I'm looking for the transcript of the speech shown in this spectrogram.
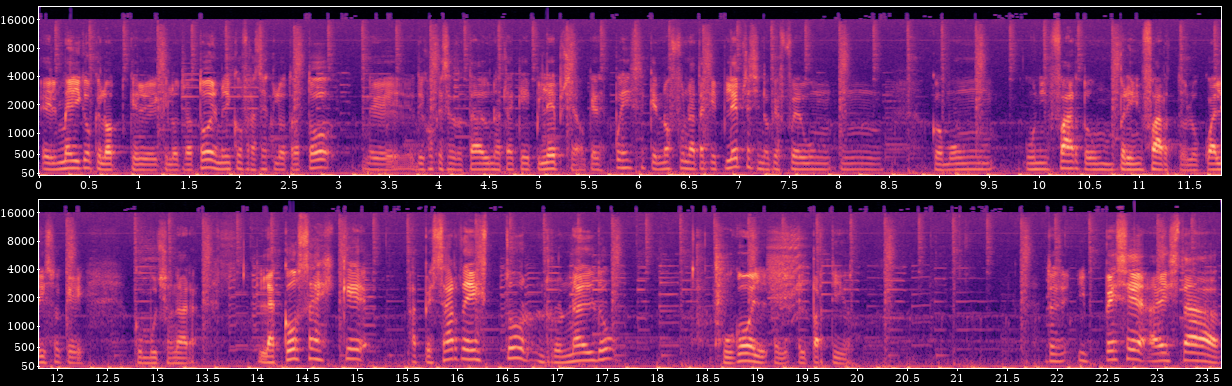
el médico que lo, que, lo trató, el médico francés que lo trató, eh, dijo que se trataba de un ataque de epilepsia, aunque después dice que no fue un ataque de epilepsia, sino que fue un, un como un, un infarto, un preinfarto, lo cual hizo que convulsionara. La cosa es que a pesar de esto, Ronaldo jugó el, partido. Entonces, y pese a esta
